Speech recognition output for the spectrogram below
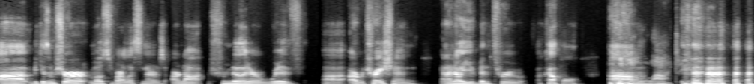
uh, because I'm sure most of our listeners are not familiar with uh, arbitration, and I know you've been through a couple. Um, a lot. Yeah.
